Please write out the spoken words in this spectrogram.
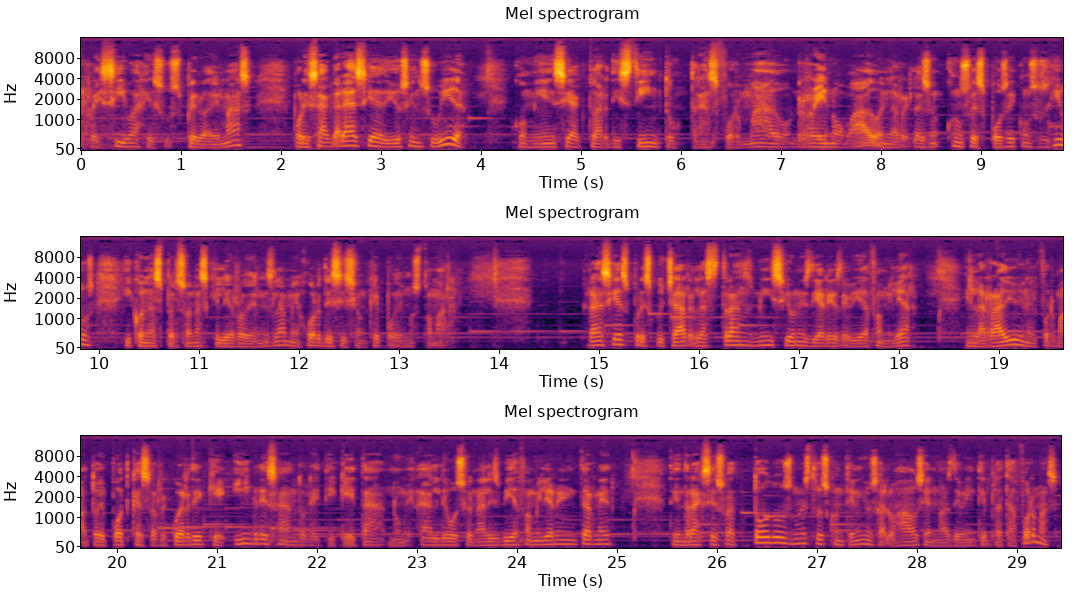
reciba a Jesús, pero además por esa gracia de Dios en su vida, comience a actuar distinto, transformado, renovado en la relación con su esposa y con sus hijos y con las personas que le rodean. Es la mejor decisión que podemos tomar. Gracias por escuchar las transmisiones diarias de vida familiar en la radio y en el formato de podcast. Recuerde que ingresando la etiqueta numeral devocionales vida familiar en internet tendrá acceso a todos nuestros contenidos alojados en más de 20 plataformas.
